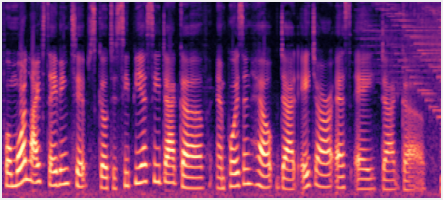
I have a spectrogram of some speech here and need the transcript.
For more life-saving tips, go to cpsc.gov and poisonhelp.hrsa.gov.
